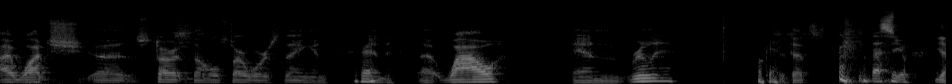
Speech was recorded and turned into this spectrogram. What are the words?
I watch uh, Star the whole Star Wars thing and Okay. and uh, wow and really Okay, that's that's you. yeah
